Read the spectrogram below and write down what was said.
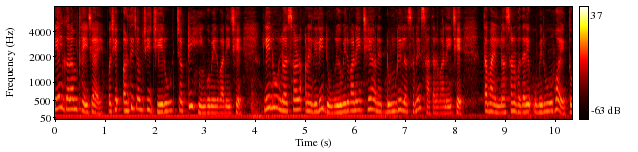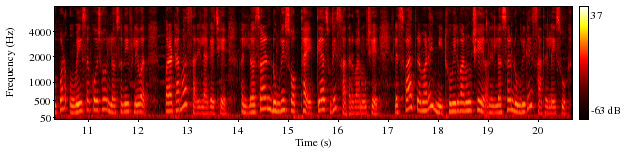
તેલ ગરમ થઈ જાય, પછી અડધી ચમચી જીરું, ચપટી હિંગ ઉમેરવાની છે. લીલું લસણ અને લીલી ડુંગળી ઉમેરવાની છે અને ડુંગળી લસણને સાતળવાની છે. તમારે લસણ વધારે ઉમેરવું હોય તો પણ ઉમેરી શકો છો. લસણની ફ્લેવર પરાઠામાં સારી લાગે છે. અને લસણ ડુંગળી સોફ્ટ થાય ત્યાં સુધી સાતળવાનું છે. એટલે સ્વાદ પ્રમાણે મીઠું ઉમેરવાનું છે અને લસણ ડુંગળીને સાતળી લઈશું.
